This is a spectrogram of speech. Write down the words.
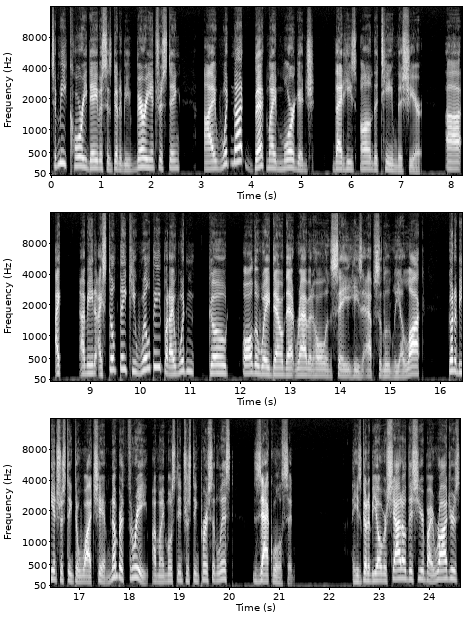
To me, Corey Davis is going to be very interesting. I would not bet my mortgage that he's on the team this year. Uh, I, I mean, I still think he will be, but I wouldn't go all the way down that rabbit hole and say he's absolutely a lock. Going to be interesting to watch him. Number three on my most interesting person list, Zach Wilson. He's going to be overshadowed this year by Rodgers.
